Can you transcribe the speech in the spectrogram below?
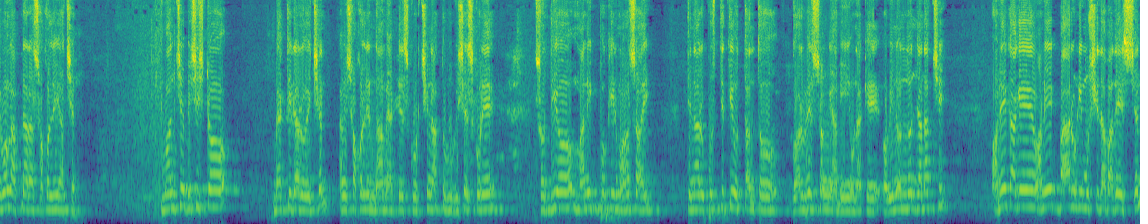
এবং আপনারা সকলেই আছেন। মঞ্চে বিশিষ্ট ব্যক্তিরা রয়েছেন। আমি সকলের নাম অ্যাড্রেস করছি না, তবু বিশেষ করে শ্রদ্ধীয় মানিক ফকির মহাশয়, তেনার উপস্থিতি অত্যন্ত গর্বের সঙ্গে আমি ওনাকে অভিনন্দন জানাচ্ছি। অনেক আগে অনেকবার উনি মুর্শিদাবাদে এসছেন,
